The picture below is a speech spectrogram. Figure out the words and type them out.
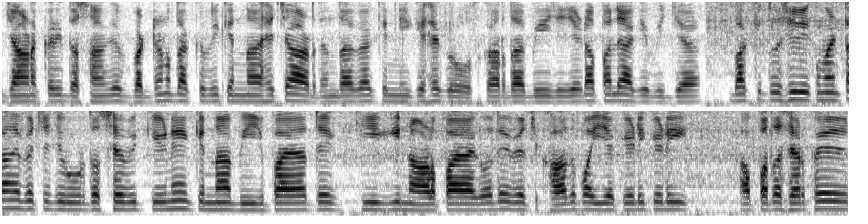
ਜਾਣਕਾਰੀ ਦੱਸਾਂਗੇ, ਵੱਢਣ ਤੱਕ ਵੀ ਕਿੰਨਾ ਇਹ ਝਾੜ ਦਿੰਦਾ ਗਾ ਕਿੰਨੀ ਕਿ ਗਰੋਥ ਕਰਦਾ ਬੀਜ ਜਿਹੜਾ ਆਪਾਂ ਲਿਆ ਕੇ ਬੀਜਿਆ। ਬਾਕੀ ਤੁਸੀਂ ਵੀ ਕਮੈਂਟਾਂ ਦੇ ਵਿੱਚ ਜਰੂਰ ਦੱਸਿਓ ਵੀ ਕਿਹਨੇ ਕਿੰਨਾ ਬੀਜ ਪਾਇਆ ਤੇ ਕੀ ਕੀ ਨਾਲ ਪਾਇਆ ਗਾ ਉਹਦੇ ਵਿੱਚ ਖਾਦ ਪਾਈ ਆ, ਕਿਹੜੀ ਕਿਹੜੀ ਆਪਾਂ ਤਾਂ ਸਿਰਫ ਇਹ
